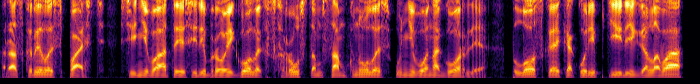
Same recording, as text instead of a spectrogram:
Раскрылась пасть. Синеватое серебро иголок с хрустом сомкнулось у него на горле. Плоская, как у рептилий, голова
